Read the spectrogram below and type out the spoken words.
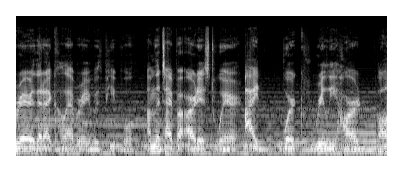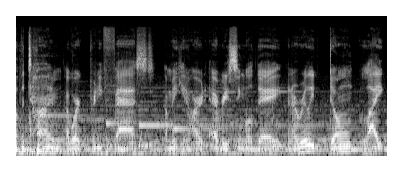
Rare that I collaborate with people. I'm the type of artist where I work really hard all the time. I work pretty fast. I'm making art every single day. And I really don't like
